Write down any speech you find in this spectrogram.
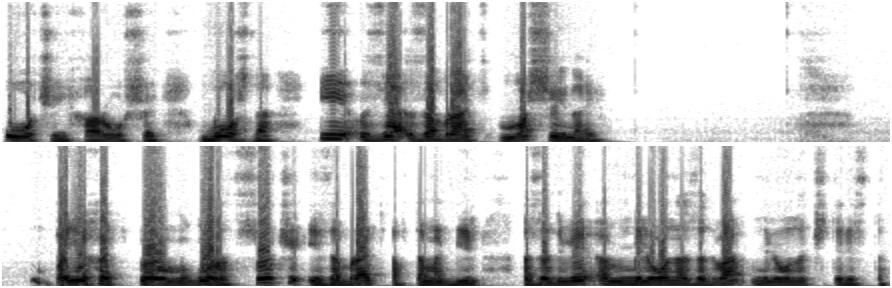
очень хороший. Можно и забрать машиной, поехать э, в город Сочи и забрать автомобиль за 2 э, миллиона, за 2 миллиона 400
